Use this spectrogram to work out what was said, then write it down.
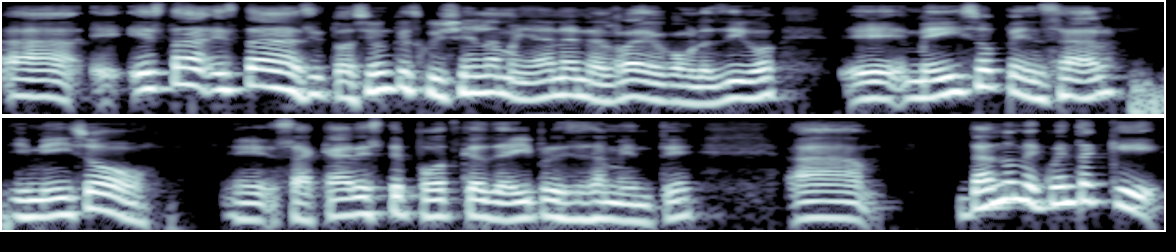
ah, e, esta, situación que escuché en la mañana en el radio, como les digo, eh, me hizo pensar y me hizo eh, sacar este podcast de ahí precisamente, ah, dándome cuenta que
